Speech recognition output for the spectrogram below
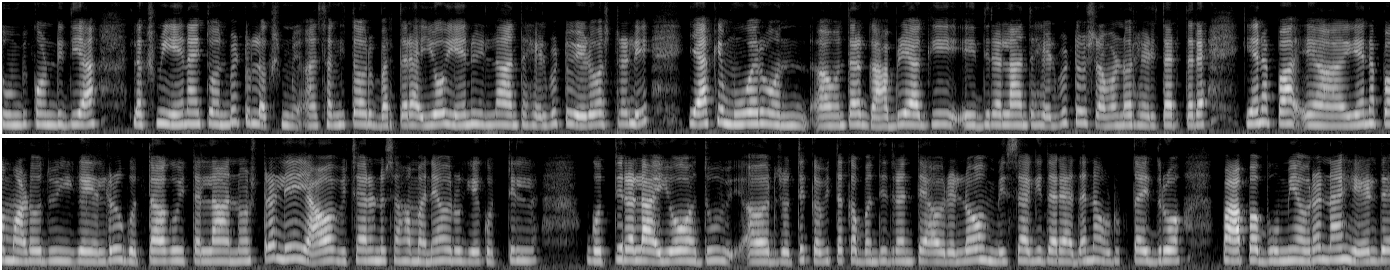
ತುಂಬಿಕೊಂಡಿದೆಯಾ? ಲಕ್ಷ್ಮಿ ಏನಾಯಿತು ಅಂದ್ಬಿಟ್ಟು ಲಕ್ಷ್ಮಿ ಸಂಗೀತ ಅವರು ಬರ್ತಾರೆ, ಅಯ್ಯೋ, ಏನೂ ಇಲ್ಲ ಅಂತ ಹೇಳಿಬಿಟ್ಟು ಹೇಳುವಷ್ಟರಲ್ಲಿ ಯಾಕೆ ಮೂವರು ಒಂದು ಒಂಥರ ಗಾಬರಿಯಾಗಿ ಇದ್ದಿರಲ್ಲ ಅಂತ ಹೇಳಿಬಿಟ್ಟು ಶ್ರವಣ್ಣವ್ರು ಹೇಳ್ತಾ ಇರ್ತಾರೆ, ಏನಪ್ಪ ಏನಪ್ಪ ಮಾಡೋದು? ಈಗ ಎಲ್ಲರೂ ಗೊತ್ತಾಗೋಯ್ತಲ್ಲ ಅನ್ನೋಷ್ಟರಲ್ಲಿ ಯಾವ ವಿಚಾರನೂ ಸಹ ಮನೆಯವ್ರಿಗೆ ಗೊತ್ತಿಲ್ಲ. ಗೊತ್ತಿರಲ್ಲ, ಅಯ್ಯೋ, ಅದು ಅವ್ರ ಜೊತೆ ಕವಿತಕ ಬಂದಿದ್ರಂತೆ, ಅವರೆಲ್ಲೋ ಮಿಸ್ ಆಗಿದ್ದಾರೆ, ಅದನ್ನು ಹುಡುಕ್ತಾ ಇದ್ರು. ಪಾಪ ಭೂಮಿ ಅವರನ್ನು ಹೇಳಿದೆ,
